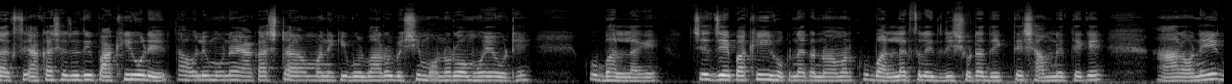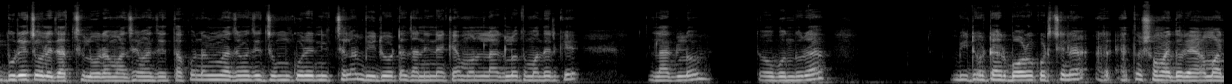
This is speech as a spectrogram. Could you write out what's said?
লাগছে, আকাশে যদি পাখি ওড়ে, তাহলে মনে হয় আকাশটা মানে কি বলব আরও বেশি মনোরম হয়ে ওঠে। খুব ভালো লাগে। সে যে পাখিই হোক না কেন, আমার খুব ভালো লাগছিল এই দৃশ্যটা দেখতে সামনে থেকে। আর অনেক দূরে চলে যাচ্ছিল ওরা মাঝে মাঝে। তখন আমি মাঝে মাঝে জুম করে নিচ্ছিলাম, ভিডিওটা জানি না কেমন লাগল তোমাদেরকে। লাগল। তো বন্ধুরা ভিডিওটা আর বড়ো করছি না। আর এত সময় ধরে আমার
